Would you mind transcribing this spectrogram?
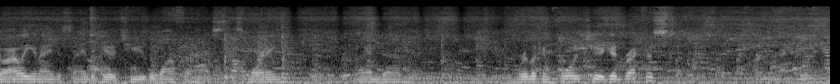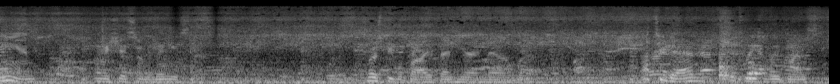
So Ali and I decided to go to the Waffle House this morning, and uh, we're looking forward to a good breakfast. And let me show you some of the menu stuff. Most people probably have been here and know, but not too bad. It's reasonably priced.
